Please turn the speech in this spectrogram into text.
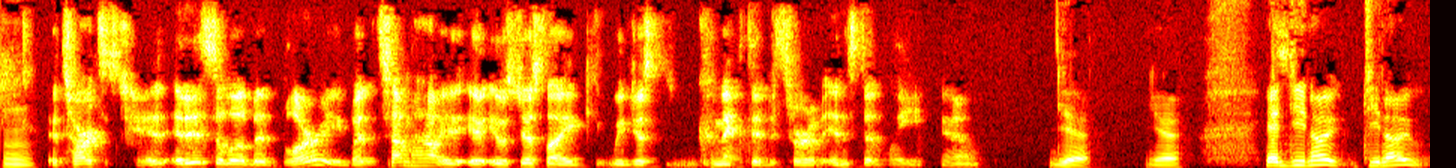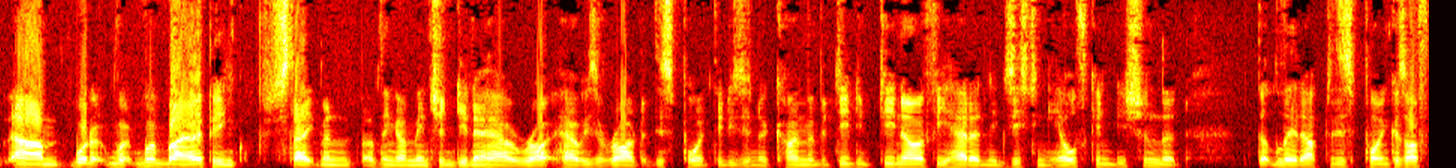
mm. it's hard to see. It, it is a little bit blurry, but somehow it, it was just like we just connected sort of instantly, you know. Yeah. Yeah, and do you know? Do you know um, what, what, what? My opening statement, I think I mentioned. Do you know how how he's arrived at this point that he's in a coma? But did, do you know if he had an existing health condition that that led up to this point? Because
